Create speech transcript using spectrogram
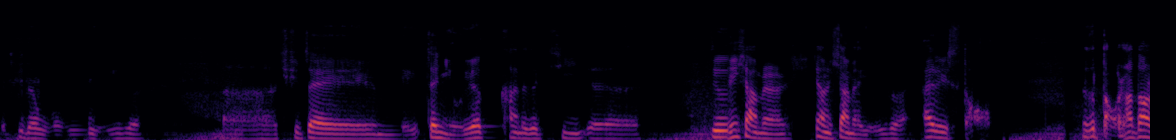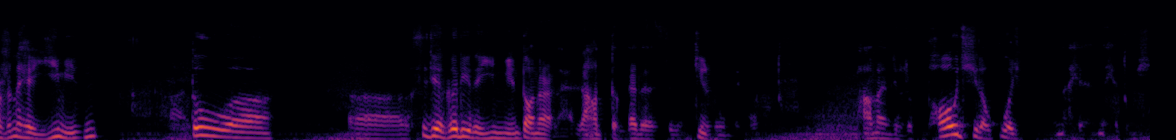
我记得我有一个，呃，去在美在纽约看那个记呃，自由军下面像下面有一个爱丽丝岛，那个岛上当时那些移民啊都。呃，世界各地的移民到那儿来，然后等待着这个进入美国，他们就是抛弃了过去那些那些东西，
